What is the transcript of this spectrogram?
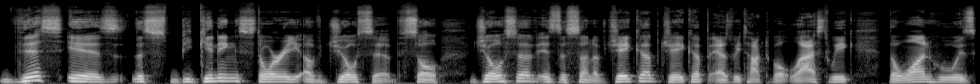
This is the beginning story of Joseph. So, Joseph is the son of Jacob. Jacob, as we talked about last week, the one who is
